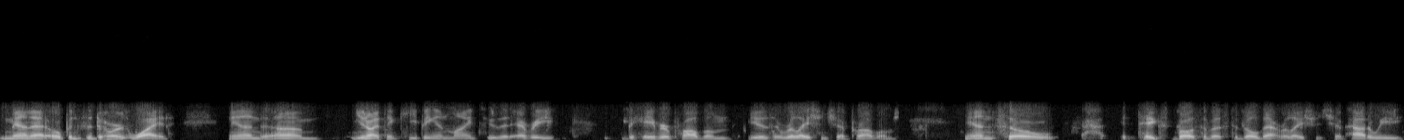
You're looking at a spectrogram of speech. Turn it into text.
man, that opens the doors wide. And um, you know, I think keeping in mind too that every behavior problem is a relationship problem, and so it takes both of us to build that relationship. How do we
